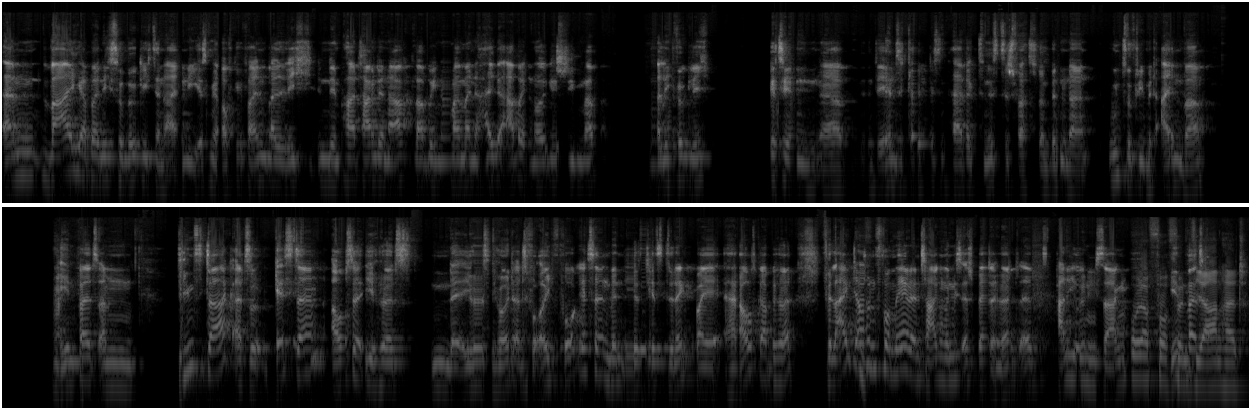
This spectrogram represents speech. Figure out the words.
Ähm, war ich aber nicht so wirklich dann eigentlich, ist mir aufgefallen, weil ich in den paar Tagen danach, glaube ich, nochmal meine halbe Arbeit neu geschrieben habe, weil ich wirklich ein bisschen, äh, in der Hinsicht, ich, ein bisschen perfektionistisch fast schon bin und dann unzufrieden mit allem war. Jedenfalls am Dienstag, also gestern, außer ihr hört es ihr hört nicht heute, also für euch vorgestern, wenn ihr es jetzt direkt bei Herausgabe hört, vielleicht auch schon vor mehreren Tagen, wenn ihr es erst später hört, äh, kann ich euch nicht sagen. Oder vor Jedenfalls, fünf Jahren halt.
